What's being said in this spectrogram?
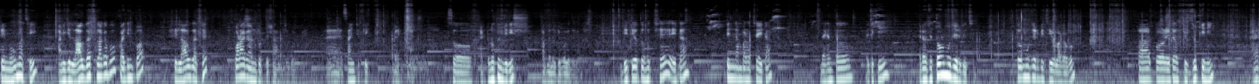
সেই মৌমাছি আমি যে লাউ গাছ লাগাবো কয়দিন পর, সেই লাউ গাছে পরাগায়ন করতে সাহায্য করবে। হ্যাঁ সাইন্টিফিক ব্যাখ্যা সো একটা নতুন জিনিস আপনাদেরকে বলে দিলাম। দ্বিতীয়ত হচ্ছে এটা তিন নাম্বার হচ্ছে এটা দেখেন তো, এটা কি? এটা হচ্ছে তরমুজের বিচি। তরমুজের বিচিও লাগাবো। তারপর এটা হচ্ছে জুকিনি। হ্যাঁ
